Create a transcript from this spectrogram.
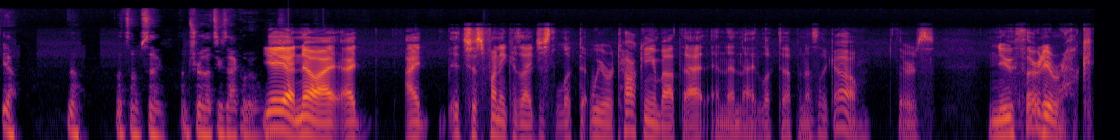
Yeah. No, that's what I'm saying. I'm sure that's exactly what. Yeah, yeah, no, I, I, I it's just funny because I just looked at we were talking about that, and then I looked up and I was like, oh, there's new 30 Rock.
